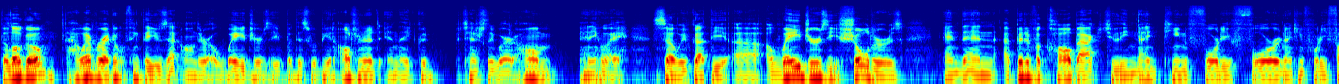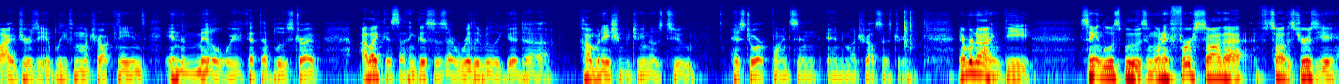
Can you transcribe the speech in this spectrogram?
the logo. However, I don't think they use that on their away jersey, but this would be an alternate, and they could potentially wear it at home anyway. So we've got the uh, away jersey shoulders, and then a bit of a callback to the 1944 1945 jersey, I believe, from the Montreal Canadiens in the middle, where you've got that blue stripe. I like this. I think this is a really, really good uh, combination between those two historic points in, in Montreal's history. Number nine, the St. Louis Blues. And when I first saw that, saw this jersey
